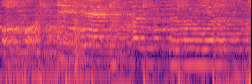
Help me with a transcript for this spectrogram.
어머니의 한숨이었어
